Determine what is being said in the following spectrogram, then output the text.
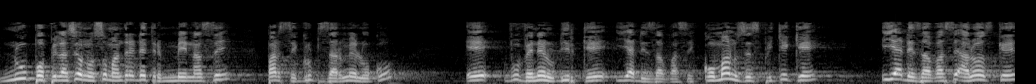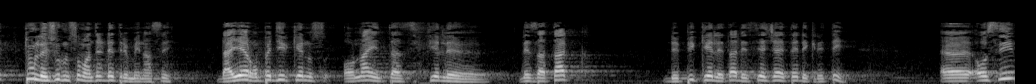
nous, population, nous sommes en train d'être menacés par ces groupes armés locaux et vous venez nous dire qu'il y a des avancées. Comment nous expliquer qu'il y a des avancées alors que tous les jours nous sommes en train d'être menacés D'ailleurs, on peut dire qu'on a intensifié le- les attaques depuis que l'état de siège a été décrété. Euh, aussi,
